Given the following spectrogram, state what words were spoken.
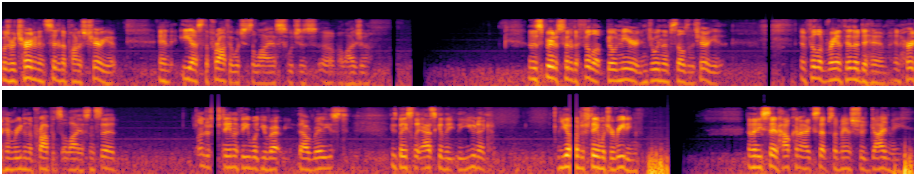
was returning and sitting upon his chariot, and Esaias the prophet, which is Elias, which is uh, Elijah. And the Spirit said unto Philip, Go near and join themselves in the chariot. And Philip ran thither to him, and heard him reading the prophets Elias, and said, Understandeth thee what you thou readest? He's basically asking the, the eunuch, You understand what you're reading? And then he said, How can I accept some man should guide me? And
